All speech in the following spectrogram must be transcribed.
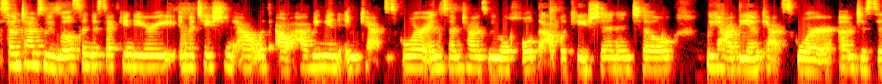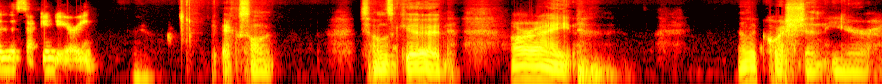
sometimes we will send a secondary invitation out without having an MCAT score, and sometimes we will hold the application until we have the MCAT score um, to send the secondary. Excellent. Sounds good. All right. Another question here.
